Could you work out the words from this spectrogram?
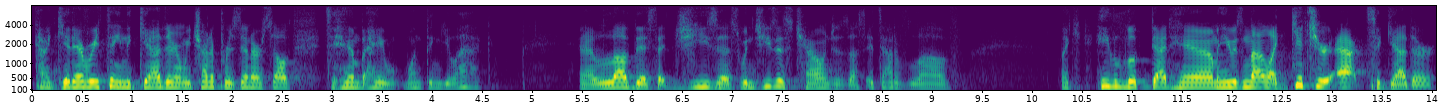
kind of get everything together and we try to present ourselves to Him. But hey, one thing you lack. And I love this that Jesus, when Jesus challenges us, it's out of love. Like he looked at him, he was not like, get your act together.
